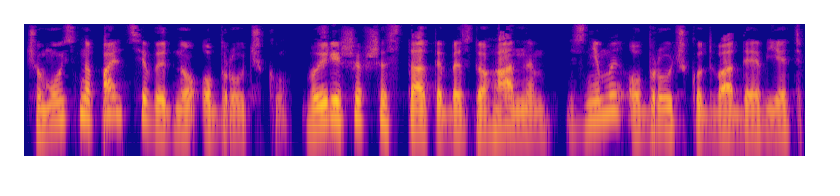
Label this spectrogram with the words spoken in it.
Чомусь на пальці видно обручку. Вирішивши стати бездоганним, зніми обручку 2.9.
